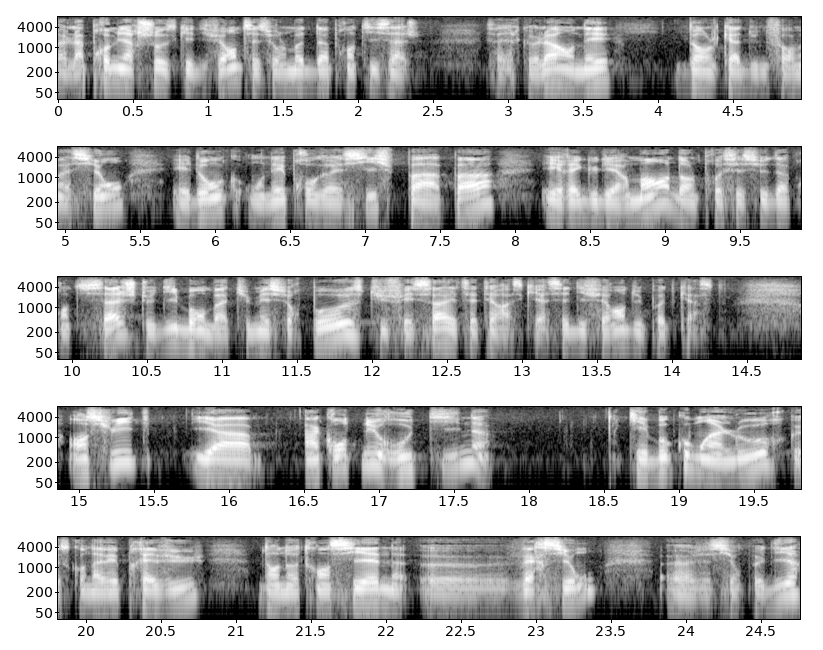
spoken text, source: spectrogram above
euh, la première chose qui est différente, c'est sur le mode d'apprentissage. C'est-à-dire que là, on est dans le cadre d'une formation et donc on est progressif pas à pas et régulièrement dans le processus d'apprentissage je te dis bon bah tu mets sur pause tu fais ça etc ce qui est assez différent du podcast ensuite il y a un contenu routine qui est beaucoup moins lourd que ce qu'on avait prévu dans notre ancienne euh, version, euh, si on peut dire,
